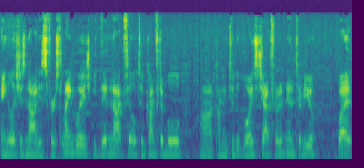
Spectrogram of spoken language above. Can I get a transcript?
English is not his first language. He did not feel too comfortable uh, coming to the voice chat for an interview but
